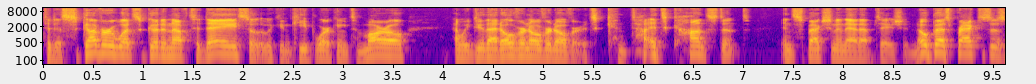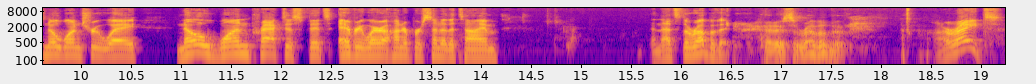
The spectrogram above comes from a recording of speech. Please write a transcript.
to discover what's good enough today so that we can keep working tomorrow. And we do that over and over and over. It's con- it's constant inspection and adaptation. No best practices, no one true way. No one practice fits everywhere 100% of the time. And that's the rub of it. That is the rub of it. All right.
